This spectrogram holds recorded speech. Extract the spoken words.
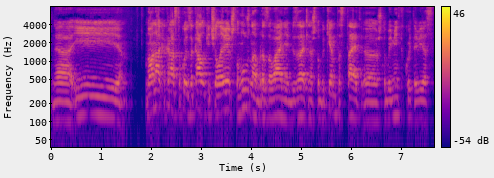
Э, И... Но она как раз такой закалки человек, что нужно образование обязательно, чтобы кем-то стать, э, чтобы иметь какой-то вес.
